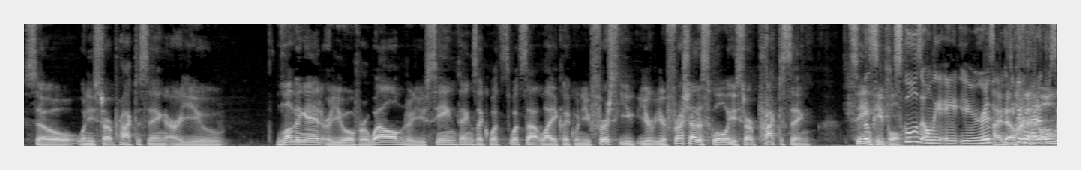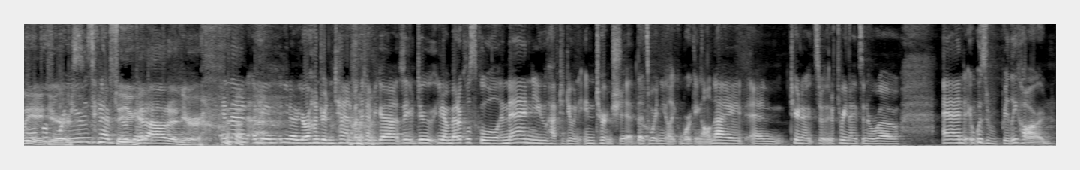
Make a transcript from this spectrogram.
So when you start practicing, are you loving it? Are you overwhelmed? Are you seeing things like what's what's that like? Like when you first you you're you're fresh out of school, you start practicing, seeing people. School's only eight years. I know. You go to medical Only school eight for years. four years. And I'm so you get out and you're. and then I mean, you know, you're 110 by the time you get out. So you do, you know, medical school, and then you have to do an internship. That's when you're like working all night and two nights or three nights in a row. And it was really hard.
